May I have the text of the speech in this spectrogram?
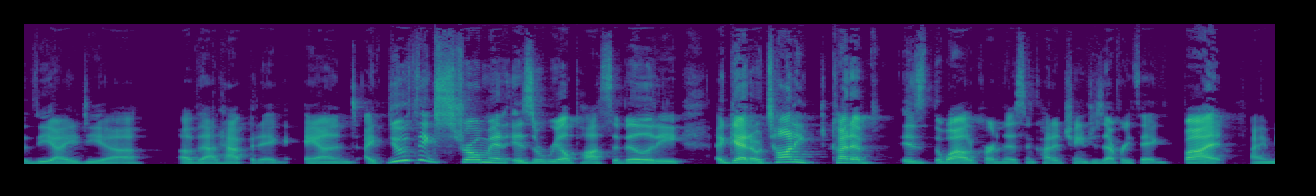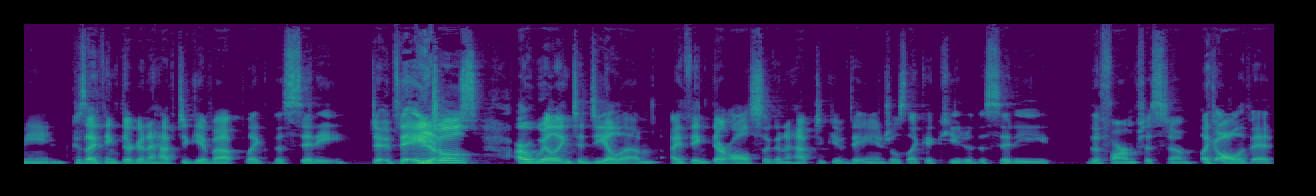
the idea of that happening. And I do think Stroman is a real possibility. Again, Ohtani kind of is the wild card in this and kind of changes everything. But I mean, because I think they're going to have to give up like the city. If the Angels yeah. are willing to deal him, I think they're also going to have to give the Angels like a key to the city, the farm system, like all of it,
